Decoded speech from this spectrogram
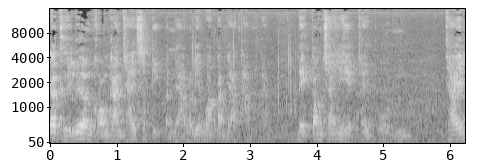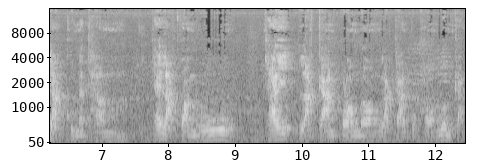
ก็คือเรื่องของการใช้สติปัญญา เราเรียกว่าปัญญาธรรมครับ เด็กต้องใช้เหตุใช้ผล ใช้หลักคุณธรรม ใช้หลักความรู้ ใช้หลักการปรองดอง หลักการปกครองร่วมกัน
